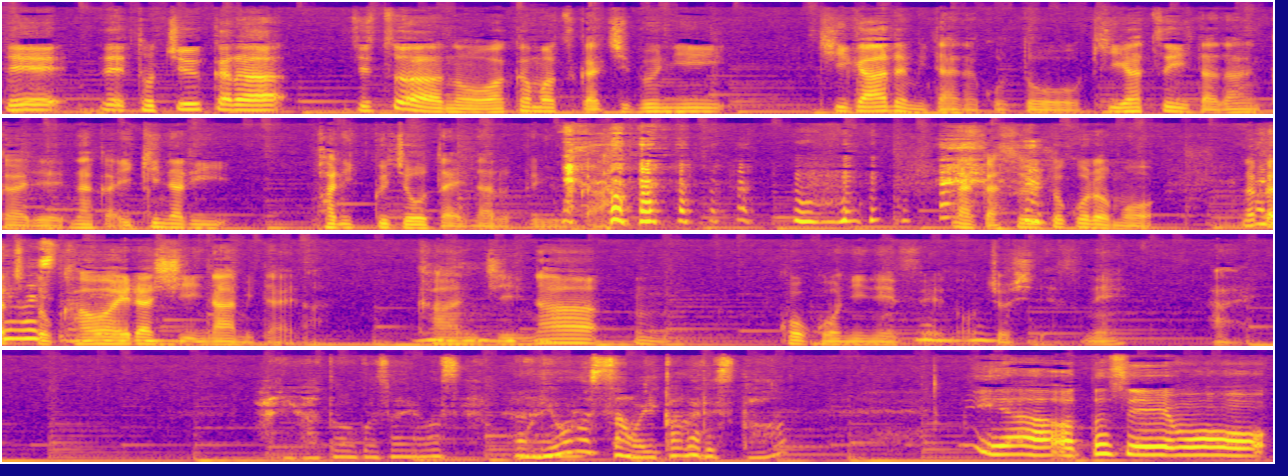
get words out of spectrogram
でで途中から実はあの若松が自分に気があるみたいなことを気がついた段階でなんかいきなりパニック状態になるというか なんかそういうところもなんかちょっと可愛らしいなみたいな感じな、うん、高校2年生の女子ですね。はい。ありがとうございます。はい森卸さんはいかがですか？いや私も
